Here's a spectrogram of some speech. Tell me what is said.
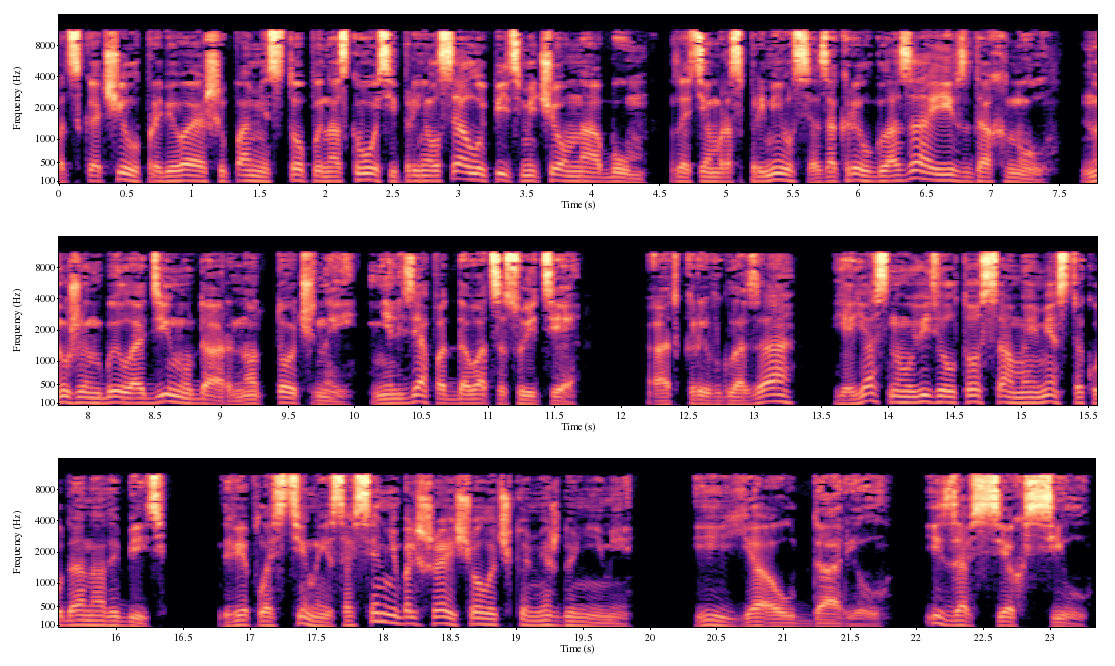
Подскочил, пробивая шипами стопы насквозь и принялся лупить мечом на обум. Затем распрямился, закрыл глаза и вздохнул. Нужен был один удар, но точный. Нельзя поддаваться суете. Открыв глаза, я ясно увидел то самое место, куда надо бить. Две пластины и совсем небольшая щелочка между ними. И я ударил. Изо всех сил.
